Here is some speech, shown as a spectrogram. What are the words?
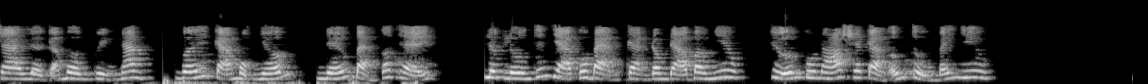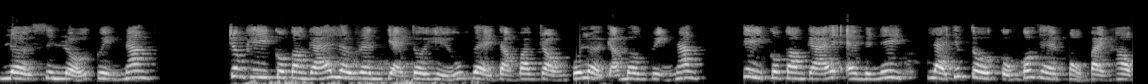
ra lời cảm ơn quyền năng với cả một nhóm nếu bạn có thể. Lực lượng thính giả của bạn càng đông đảo bao nhiêu, hiệu ứng của nó sẽ càng ấn tượng bấy nhiêu. Lời xin lỗi quyền năng Trong khi cô con gái Lauren dạy tôi hiểu về tầm quan trọng của lời cảm ơn quyền năng, thì cô con gái Emily lại giúp tôi cũng có thêm một bài học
